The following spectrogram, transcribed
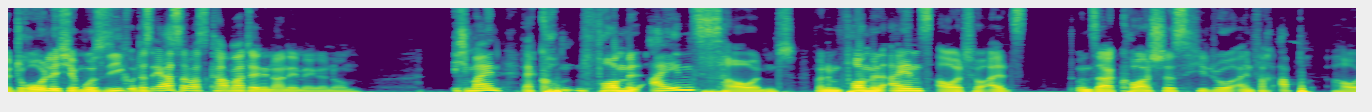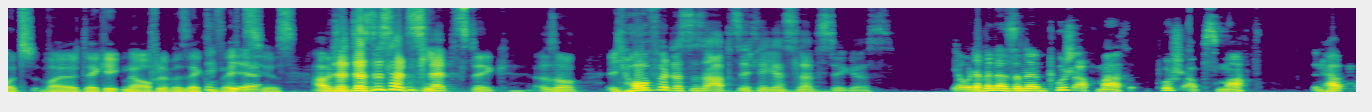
bedrohliche Musik und das erste, was kam, hat er in den Anime genommen. Ich meine, da kommt ein Formel 1 Sound von einem Formel 1 Auto, als unser cautious Hero einfach abhaut, weil der Gegner auf Level 66 yeah. ist. Aber das ist halt Slapstick. Also, ich hoffe, dass es das absichtlicher Slapstick ist. Ja, oder wenn er seine Push-Up macht, Push-Ups macht, dann hört,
